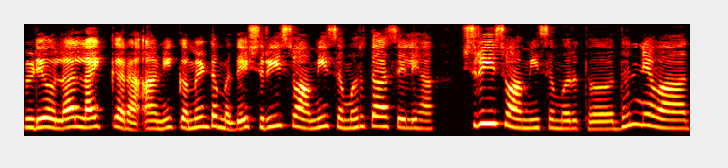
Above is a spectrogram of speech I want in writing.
व्हिडिओला लाईक करा आणि कमेंटमध्ये श्री स्वामी समर्थ असे लिहा. श्री स्वामी समर्थ. धन्यवाद.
